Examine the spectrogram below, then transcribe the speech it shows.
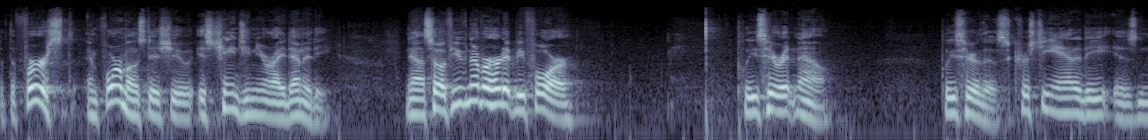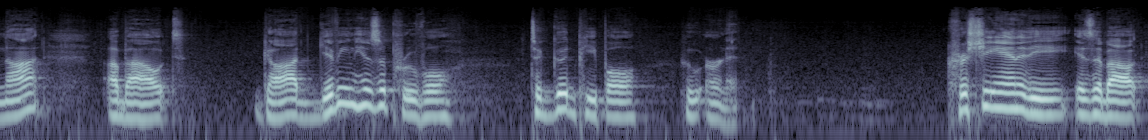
But the first and foremost issue is changing your identity. Now, so if you've never heard it before, please hear it now. Please hear this. Christianity is not about God giving his approval to good people who earn it. Christianity is about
